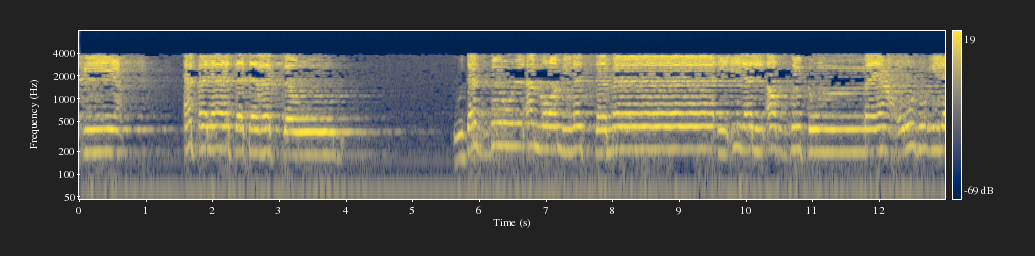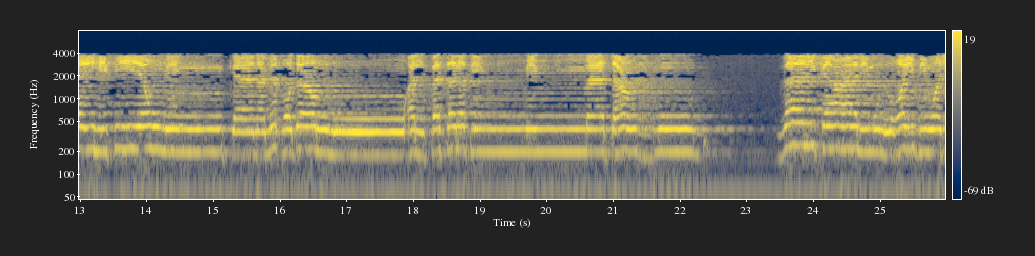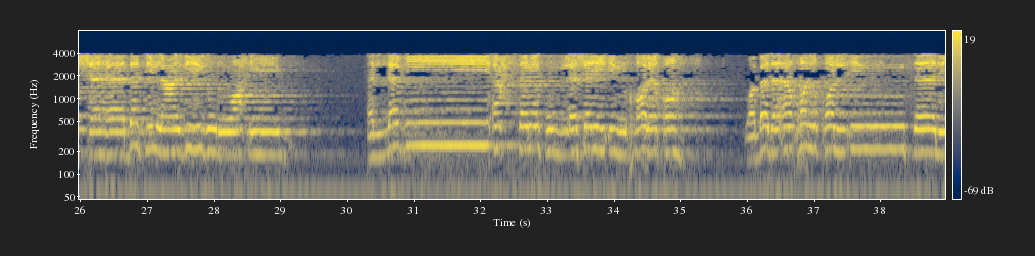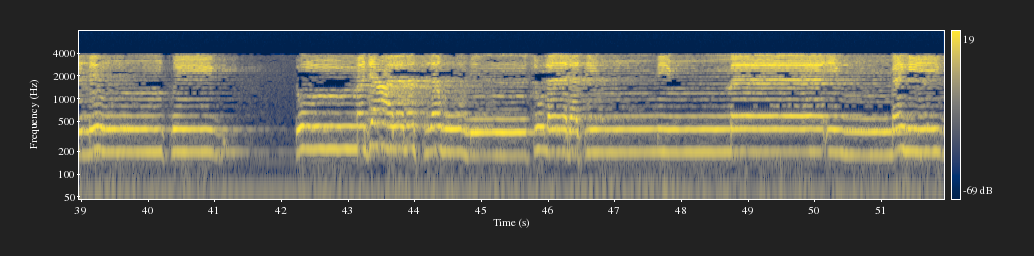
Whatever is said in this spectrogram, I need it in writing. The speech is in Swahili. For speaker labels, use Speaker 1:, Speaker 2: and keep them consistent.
Speaker 1: شفيع أفلا تتذكرون؟ يدبر الأمر من السماء إلى الأرض ثم يعرض إليه في يوم كان مقداره ألف سنة مما تعدون. ذلك عالم الغيب والشهادة العزيز الرحيم. الذي أحسن كل شيء خلقه وبدأ خلق الإنسان من طين ثم جعل نسله من سلالة من ماء مهيد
